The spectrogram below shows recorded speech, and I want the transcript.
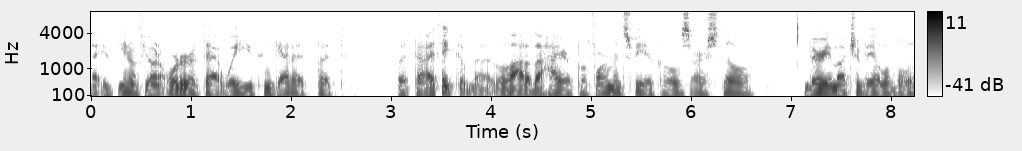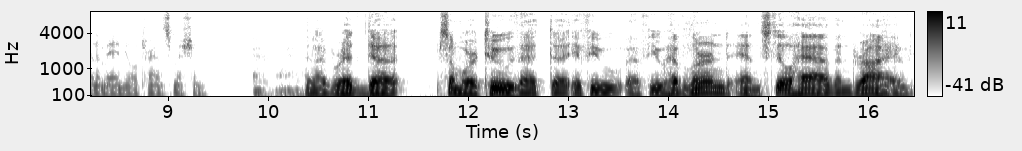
Uh, if, you know, if you want to order it that way, you can get it. But, but I think um, a lot of the higher performance vehicles are still very much available in a manual transmission. And I've read uh, somewhere too that uh, if you if you have learned and still have and drive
